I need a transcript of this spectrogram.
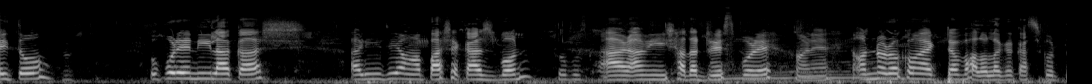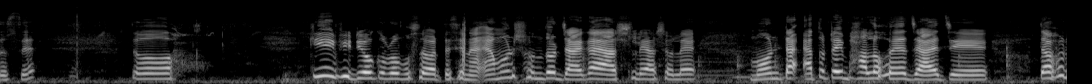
এই তো উপরে নীল আকাশ আর এই যে আমার পাশে কাশবন আর আমি সাদা ড্রেস পরে মানে অন্যরকম একটা ভালো লাগা কাজ করতেছে। তো কি ভিডিও করব বুঝতে পারতেছি না এমন সুন্দর জায়গায় আসলে আসলে মনটা এতটাই ভালো হয়ে যায় যে তখন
